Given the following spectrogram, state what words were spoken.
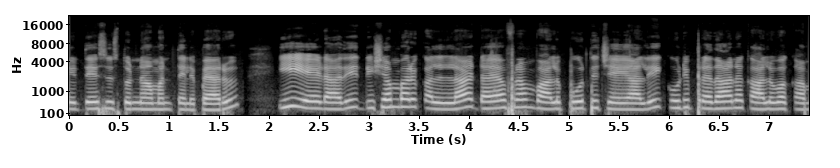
నిర్దేశిస్తున్నామని తెలిపారు. ఈ ఏడాది డిసెంబరు కల్లా డయాఫ్రమ్ వాల్ పూర్తి చేయాలి. కుడి ప్రధాన కాలువ కం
